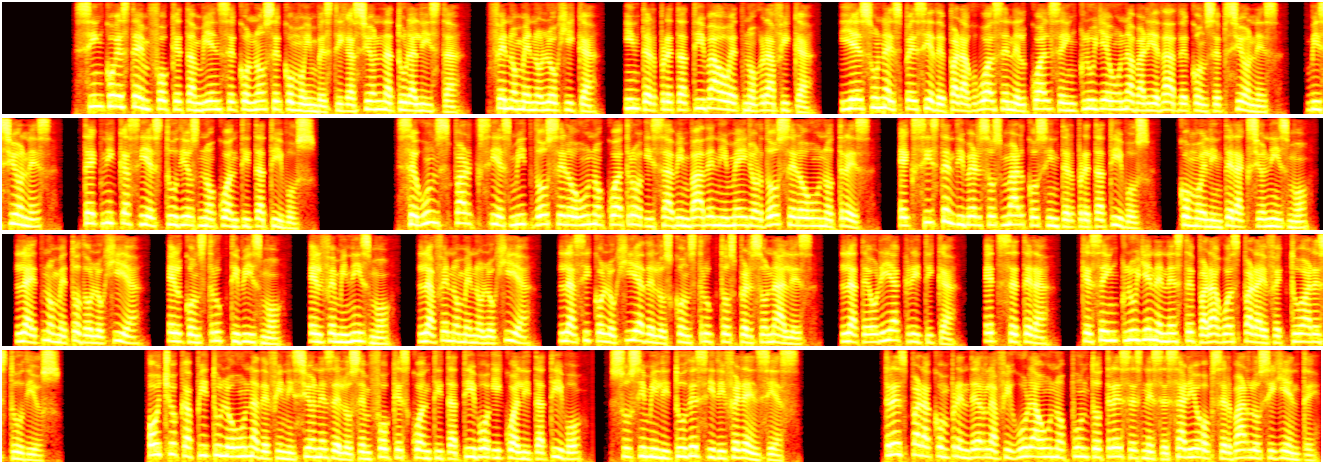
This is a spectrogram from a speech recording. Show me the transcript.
5. Este enfoque también se conoce como investigación naturalista, fenomenológica, interpretativa o etnográfica, y es una especie de paraguas en el cual se incluye una variedad de concepciones, visiones, técnicas y estudios no cuantitativos. Según Sparks y Smith 2014 y Sabin Baden y Mayor 2013, existen diversos marcos interpretativos, como el interaccionismo, la etnometodología, el constructivismo, el feminismo, la fenomenología, la psicología de los constructos personales, la teoría crítica, etc., que se incluyen en este paraguas para efectuar estudios. 8. Capítulo 1 Definiciones de los enfoques cuantitativo y cualitativo, sus similitudes y diferencias. 3. Para comprender la figura 1.3 es necesario observar lo siguiente.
